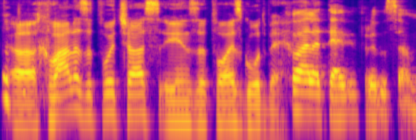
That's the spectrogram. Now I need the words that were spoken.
Uh, hvala za tvoj čas in za tvoje zgodbe. Hvala tebi, predvsem.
